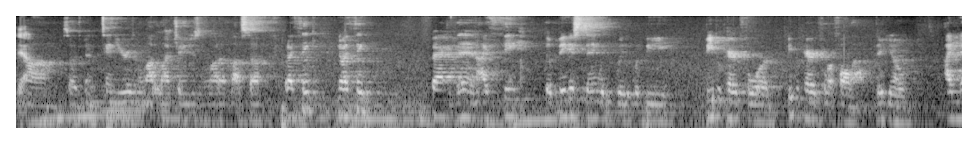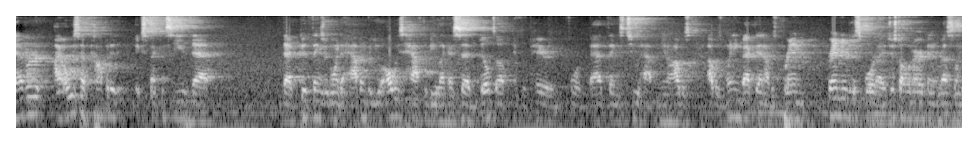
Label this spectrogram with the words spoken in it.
Yeah. Um, so it's been 10 years and a lot of life changes and a lot of a lot of stuff. But I think you know I think back then I think the biggest thing would, would, would be be prepared for be prepared for a fallout. There, you know, I never I always have confident expectancy that that good things are going to happen, but you always have to be, like I said, built up and prepared for bad things to happen. You know, I was I was winning back then. I was brand brand new to the sport. I just all American in wrestling.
